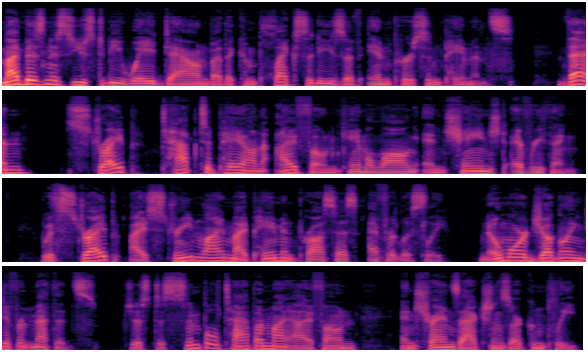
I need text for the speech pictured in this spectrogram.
My business used to be weighed down by the complexities of in person payments. Then, Stripe Tap to Pay on iPhone came along and changed everything. With Stripe, I streamlined my payment process effortlessly. No more juggling different methods, just a simple tap on my iPhone, and transactions are complete.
